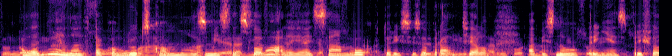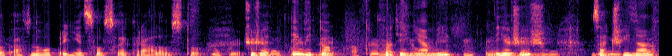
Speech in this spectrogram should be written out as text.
Ale nie len v takom ľudskom zmysle slova, ale aj sám Boh, ktorý si zobral telo, aby znovu prinies, prišiel a znovu priniesol svoje kráľovstvo. Čiže týmito tvrdeniami Ježiš začína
